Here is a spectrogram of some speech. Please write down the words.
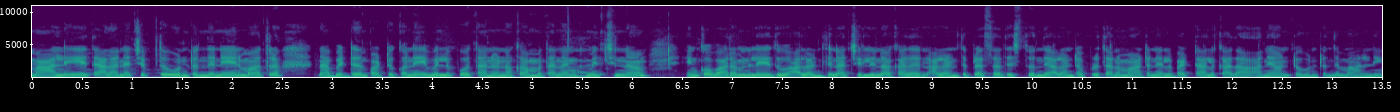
మాలిని అయితే అలానే చెప్తూ ఉంటుంది. నేను మాత్రం నా బిడ్డను పట్టుకొని వెళ్ళిపోతాను. నాకు అమ్మతనం మెచ్చిన ఇంకో వరం లేదు. అలాంటిది నా చెల్లి నాకు అలాంటిది ప్రసాదిస్తుంది. అలాంటప్పుడు తన మాట నిలబెట్టాలి కదా అని అంటూ ఉంటుంది మాలిని.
